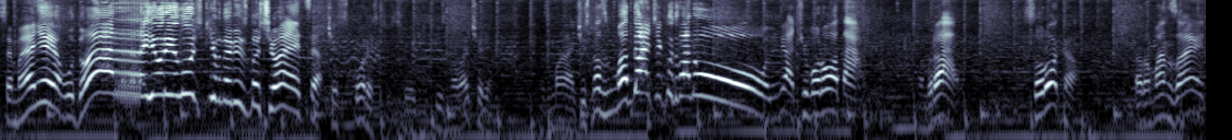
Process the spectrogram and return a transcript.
Семенів. Удар! Юрій Лучків не відзначається. Чи з користю сьогодні пізно ввечері. Змагаючись на майданчику 2-0. М'яч у ворота. Набрав. Сорока та Роман Заєць.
